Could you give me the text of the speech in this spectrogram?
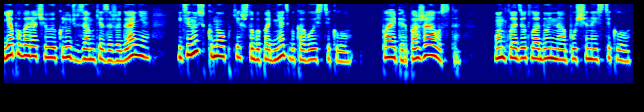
Я поворачиваю ключ в замке зажигания и тянусь к кнопке, чтобы поднять боковое стекло. «Пайпер, пожалуйста!» Он кладет ладонь на опущенное стекло.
